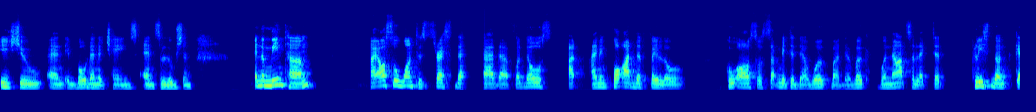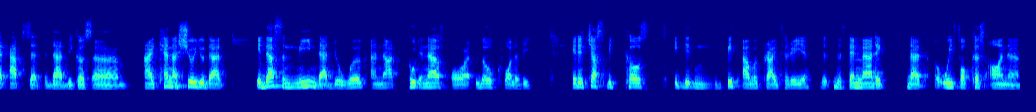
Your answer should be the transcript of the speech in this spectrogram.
issue and embolden a change and solution. In the meantime, I also want to stress that, that uh, for those, I mean, for other fellow who also submitted their work, but their work were not selected, please don't get upset with that because um, I can assure you that it doesn't mean that your work are not good enough or low quality. It is just because it didn't fit our criteria, the, the thematic that we focus on uh,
